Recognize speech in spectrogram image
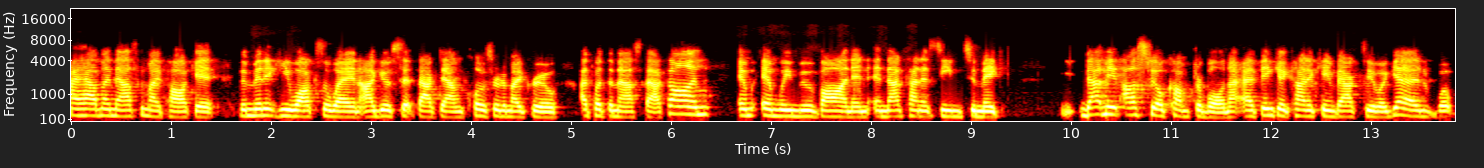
I have my mask in my pocket. The minute he walks away and i go sit back down closer to my crew i put the mask back on and, and we move on. And, and that kind of seemed to make that made us feel comfortable. And I, I think it kind of came back to again what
